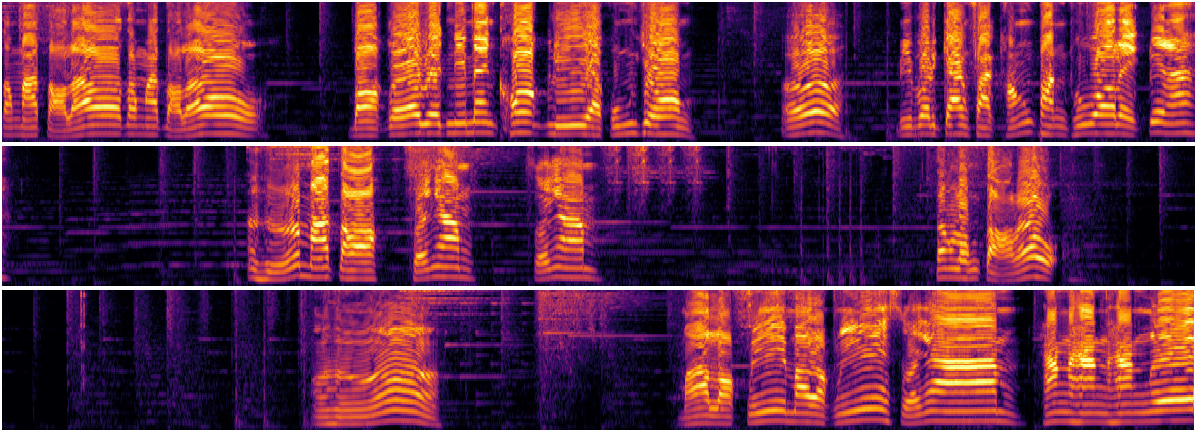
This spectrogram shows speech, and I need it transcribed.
ต้องมาต่อแล้วต้องมาต่อแล้ว บอกเลยเวกนี้แม่งคอกดีอะคุณผู้ชมเออ มีบริการฝากของพังทัวร์เล็กด้วยนะ เออมาต่อ สวยงาม สวยงาม ต้องลงต่อแล้วเออมาหลอกนี้ มาหลอกนี้ สวยงาม หังหังหังเลย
